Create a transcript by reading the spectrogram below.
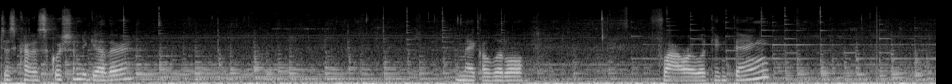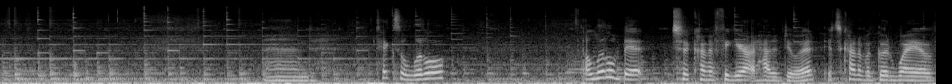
just kind of squish them together, make a little flower looking thing. Takes a little, a little bit to kind of figure out how to do it. It's kind of a good way of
